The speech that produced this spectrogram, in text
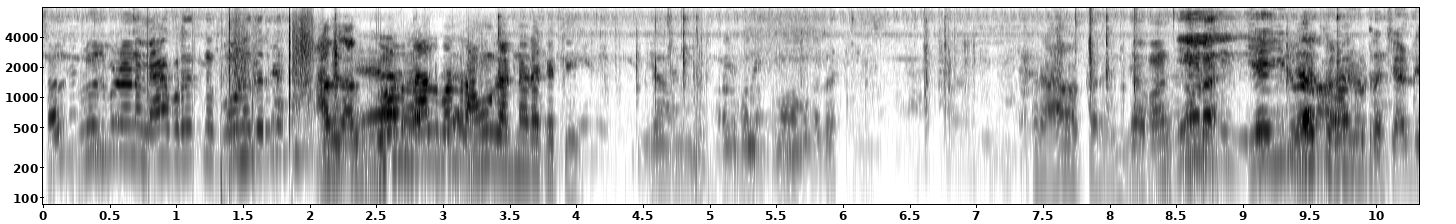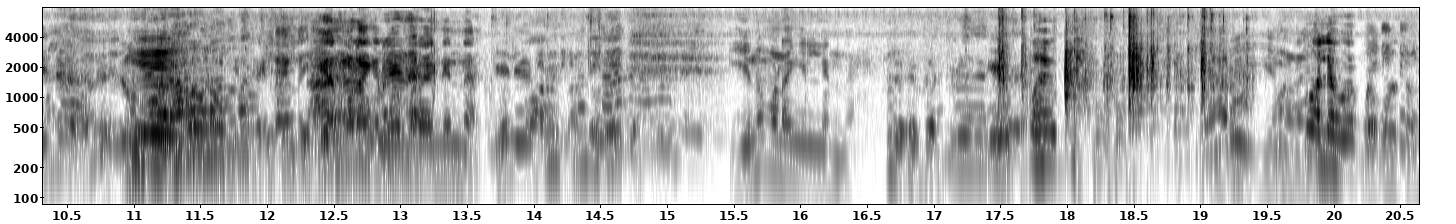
ಸ್ವಲ್ಪ ಲೂಸ್ ಬಿಡೋಣ ಮ್ಯಾಗ ಬರ್ತೈತಿ ಗೋಣ ಅದು ಅದು ಗೋಡ್ ಮ್ಯಾಲ ಬಂದ್ರೆ ಅವಂಗ ಅಡ್ ನಡಕತಿ ಏನ್ ಮಾಡಂಗಿಲ್ಲ ಮರ ನಿನ್ನ. ಏನು ಮಾಡಂಗಿಲ್ಲ ನಿನ್ನ. ಯಾರು ಅಲ್ಲೇ ಹೋಗಿ ಬರ್ಕೊಳ್ತಾವ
